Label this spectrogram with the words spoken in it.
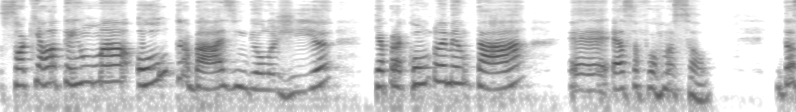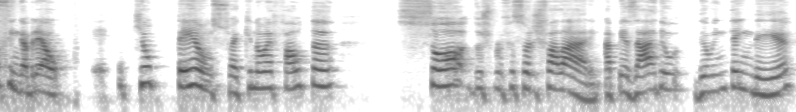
só que ela tem uma outra base em biologia que é para complementar é, essa formação. Então, assim, Gabriel, é, o que eu penso é que não é falta só dos professores falarem, apesar de eu, de eu entender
